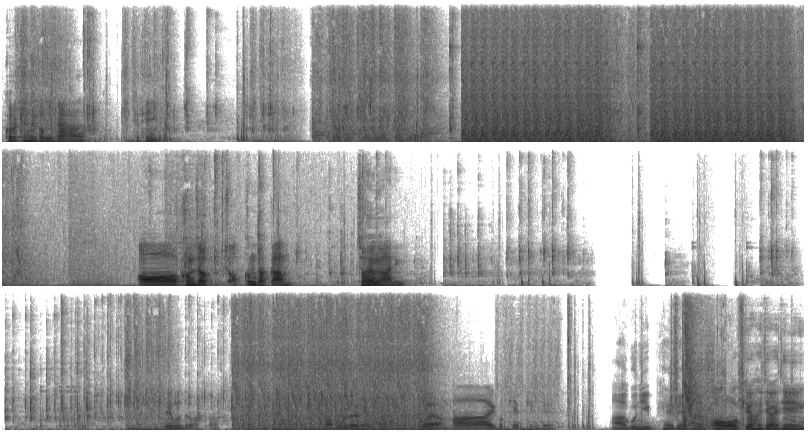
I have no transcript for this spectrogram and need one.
그렇게 하는 겁니다. 채팅. 어, 건적 조금 닭감. 저 형은 아닌. 일문 들어갔다. 아, 놀래라. 뭐야. 아, 이거 개핀데. 아군이 패배하였습니다. 어, 오케이, 화이팅, 화이팅.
